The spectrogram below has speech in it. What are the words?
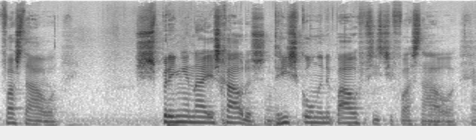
vasthouden. Springen naar je schouders, Ja. drie seconden in de powerpositie vasthouden. Ja.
